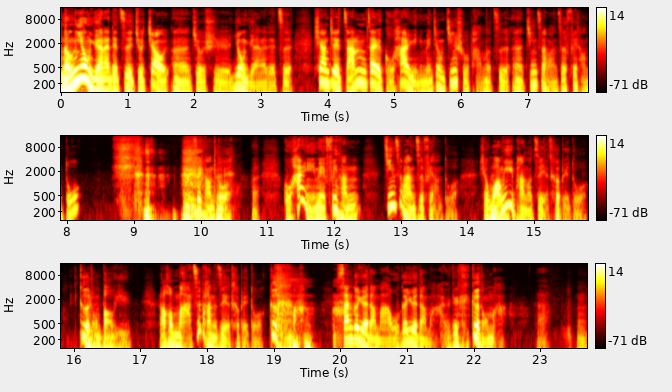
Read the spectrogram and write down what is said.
能用原来的字就叫嗯、呃就是用原来的字。像这咱们在古汉语里面这种金属旁的字，嗯、金字旁字非常多，嗯，非常多。嗯，古汉语里面非常金字旁字非常多，像王玉旁的字也特别多，各种宝玉。然后马字旁的字也特别多，各种马，三个月的马，五个月的马，各 各种马啊，嗯，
